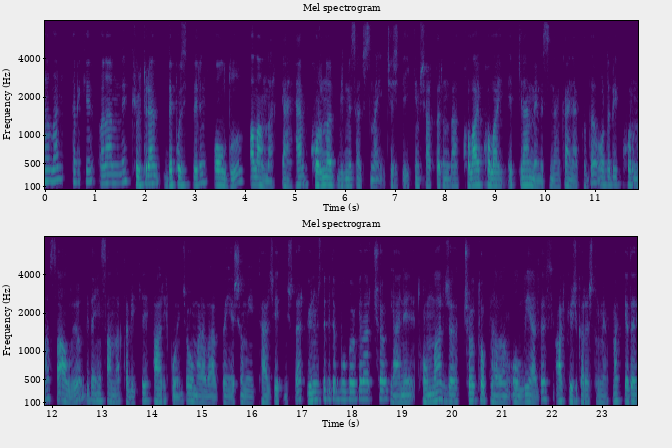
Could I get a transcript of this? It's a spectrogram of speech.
Mağaralar tabii ki önemli kültürel depozitlerin olduğu alanlar. Yani hem korunabilmesi açısından çeşitli iklim şartlarından kolay kolay etkilenmemesinden kaynaklı da orada bir koruma sağlıyor. Bir de insanlar tabii ki tarih boyunca o mağaralarda yaşamayı tercih etmişler. Günümüzde bir de bu bölgeler çöl. Yani tonlarca çöl toprağının olduğu yerde arkeolojik araştırma yapmak ya da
